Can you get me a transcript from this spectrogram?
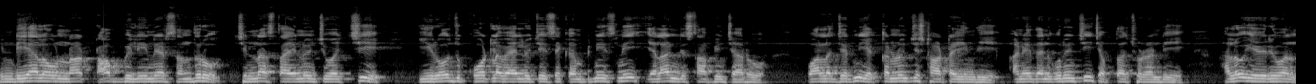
ఇండియాలో ఉన్న టాప్ బిలియనర్స్ అందరూ చిన్న స్థాయి నుంచి వచ్చి ఈరోజు కోట్ల వాల్యూ చేసే కంపెనీస్ని ఎలా స్థాపించారు? వాళ్ళ జర్నీ ఎక్కడి నుంచి స్టార్ట్ అయ్యింది? అనే దాని గురించి చెప్తా చూడండి. Hello everyone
